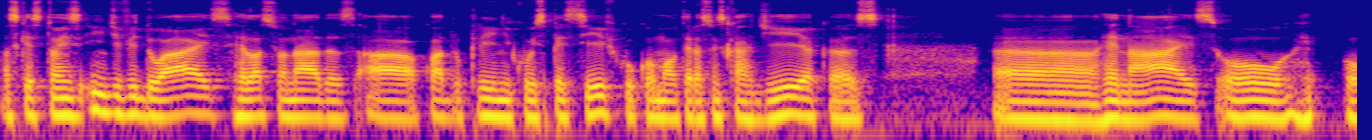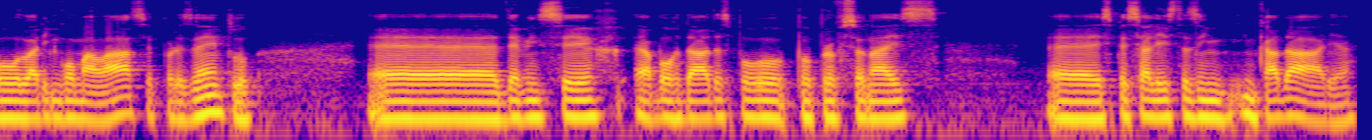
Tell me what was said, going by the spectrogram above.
as questões individuais relacionadas ao quadro clínico específico, como alterações cardíacas, uh, renais ou, ou laringomalácia, por exemplo, é, devem ser abordadas por, por profissionais é, especialistas em, em cada área.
